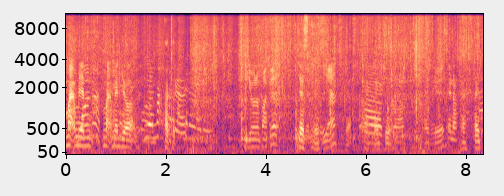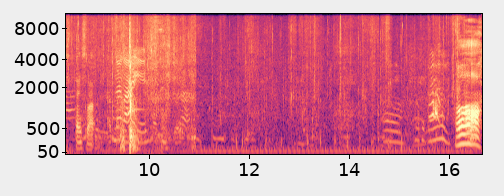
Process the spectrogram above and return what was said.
Mẹ miền mẹ miền vừa. Phải thật. Do you want a bucket? Yes, please. Yeah. Yeah. Okay, thank you. Okay. Uh, thanks, thanks a lot. no worries Oh,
